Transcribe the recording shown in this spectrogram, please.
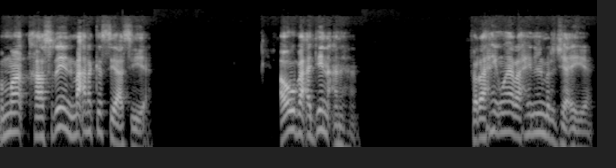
هم خاسرين المعركة السياسية أو بعدين عنها. فرايحين وين رايحين للمرجعية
